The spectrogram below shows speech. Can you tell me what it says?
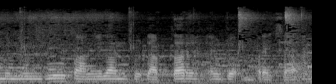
menunggu panggilan untuk daftar eh, untuk pemeriksaan.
